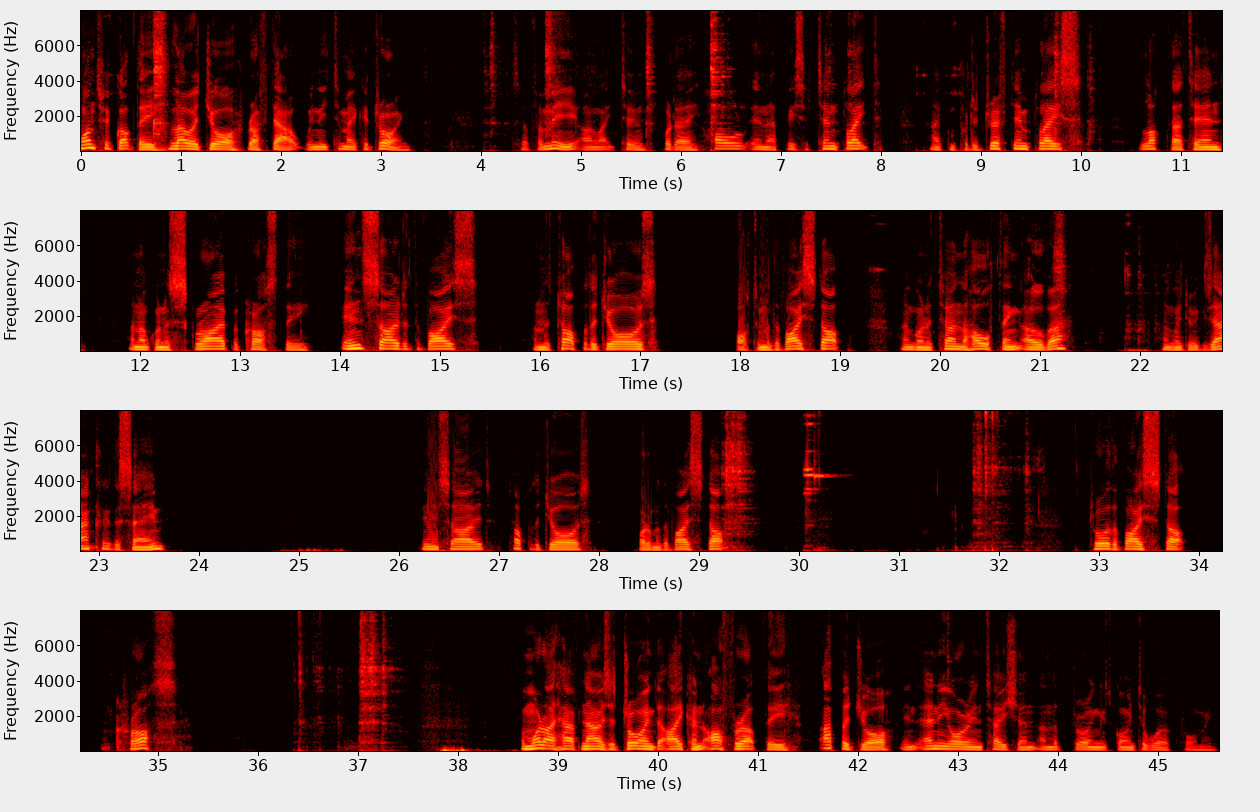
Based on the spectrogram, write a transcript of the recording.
Once we've got the lower jaw roughed out, we need to make a drawing. So for me, I like to put a hole in a piece of tin plate. I can put a drift in place, lock that in, and I'm going to scribe across the inside of the vise and the top of the jaws, bottom of the vise stop. I'm going to turn the whole thing over. I'm going to do exactly the same. Inside, top of the jaws, bottom of the vise stop. Draw the vice stop across. And what I have now is a drawing that I can offer up the upper jaw in any orientation and the drawing is going to work for me.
